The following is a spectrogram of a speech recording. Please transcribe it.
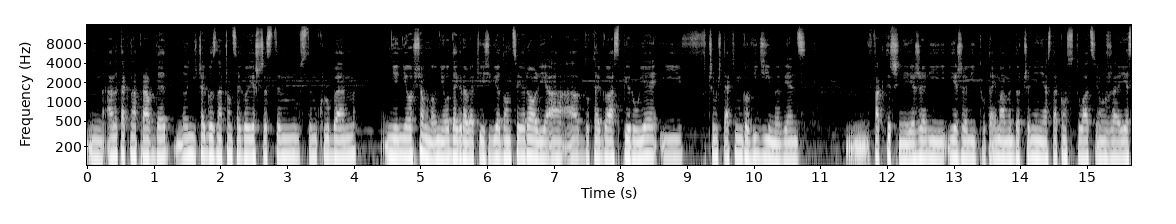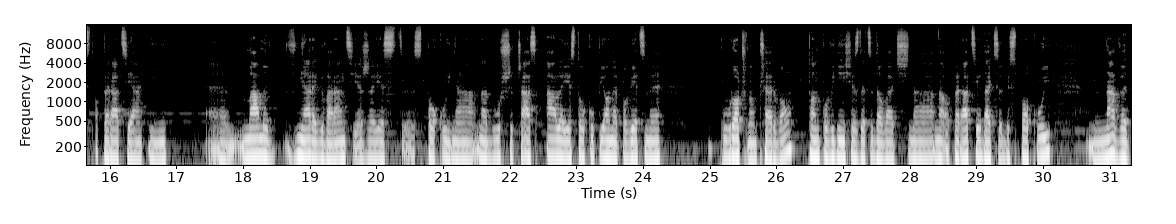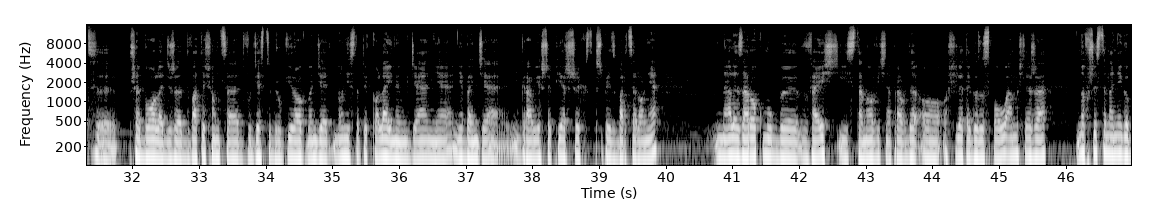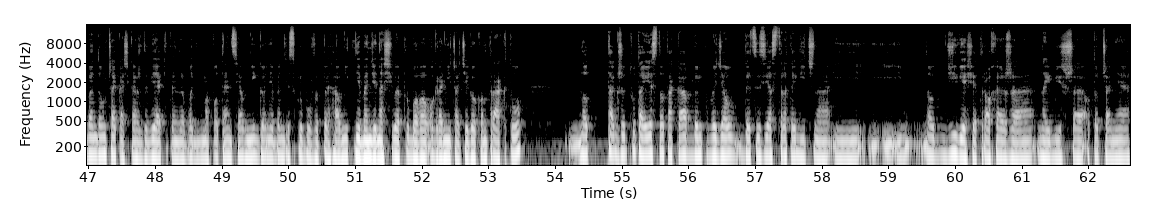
mm, ale tak naprawdę no, niczego znaczącego jeszcze z tym, z tym klubem nie, nie osiągnął, nie odegrał jakiejś wiodącej roli, a, a do tego aspiruje i w czymś takim go widzimy, więc faktycznie, jeżeli, jeżeli tutaj mamy do czynienia z taką sytuacją, że jest operacja i e, mamy w miarę gwarancję, że jest spokój na, na dłuższy czas, ale jest to okupione powiedzmy półroczną przerwą, to on powinien się zdecydować na, na operację, dać sobie spokój. Nawet e, przeboleć, że 2022 rok będzie no niestety kolejnym, gdzie nie, nie będzie grał jeszcze pierwszych skrzypiec w Barcelonie, no ale za rok mógłby wejść i stanowić naprawdę o, o sile tego zespołu, a myślę, że no wszyscy na niego będą czekać, każdy wie jaki ten zawodnik ma potencjał, nikt go nie będzie z klubu wypychał, nikt nie będzie na siłę próbował ograniczać jego kontraktu. No także tutaj jest to taka, bym powiedział, decyzja strategiczna i, i, i no, dziwię się trochę, że najbliższe otoczenie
